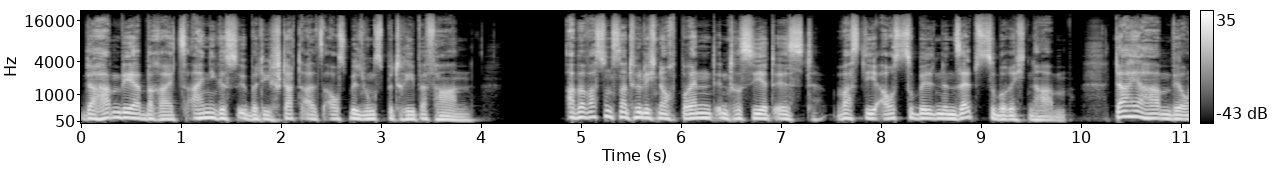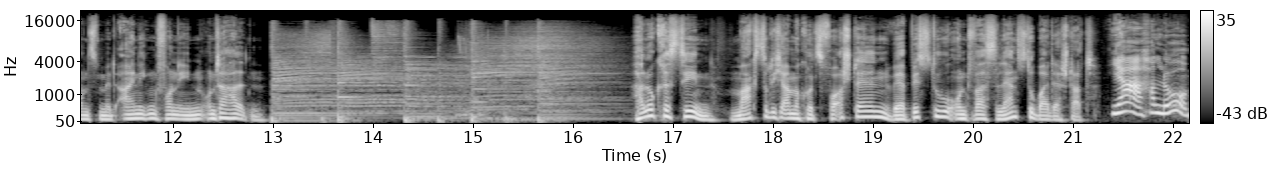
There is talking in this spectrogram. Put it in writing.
Da haben wir ja bereits einiges über die Stadt als Ausbildungsbetrieb erfahren. Aber was uns natürlich noch brennend interessiert ist, was die Auszubildenden selbst zu berichten haben. Daher haben wir uns mit einigen von ihnen unterhalten. Hallo Christine, magst du dich einmal kurz vorstellen? Wer bist du und was lernst du bei der Stadt? Ja, hallo.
